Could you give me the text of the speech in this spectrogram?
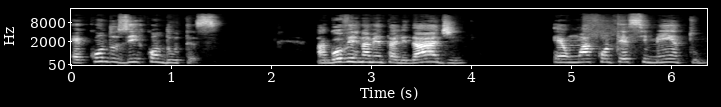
é conduzir condutas. A governamentalidade é um acontecimento.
